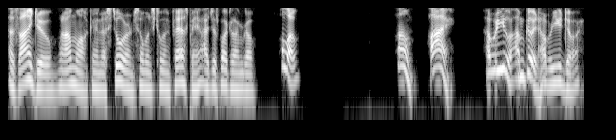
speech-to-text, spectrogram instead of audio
as I do when I'm walking in a store and someone's coming past me, I just look at them and go, hello. Oh, hi. How are you? I'm good. How are you doing?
